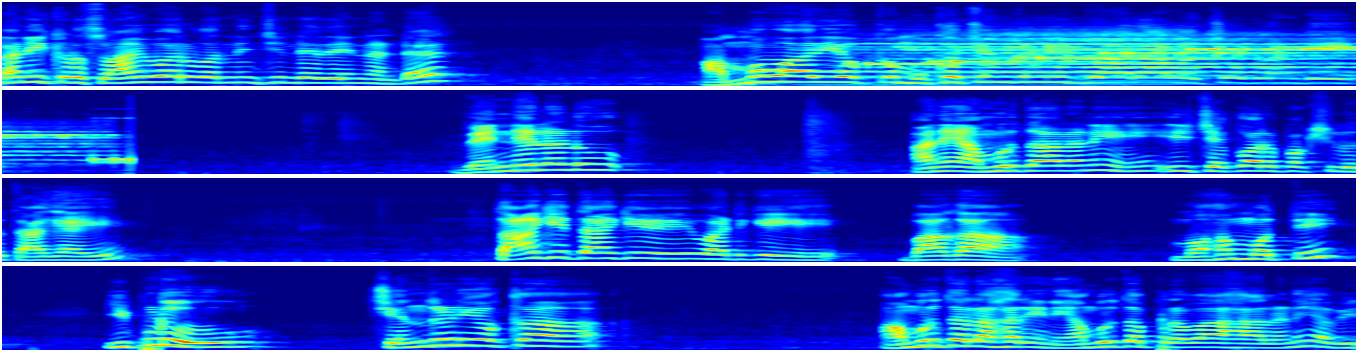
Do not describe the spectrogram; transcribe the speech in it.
కానీ ఇక్కడ స్వామివారు వర్ణించిండేది ఏంటంటే అమ్మవారి యొక్క ముఖచంద్రుని ద్వారా వచ్చేటువంటి వెన్నెలలు అనే అమృతాలని ఈ చకోర పక్షులు తాగాయి. తాగి తాగి వాటికి బాగా మొహం మొత్తి ఇప్పుడు చంద్రుని యొక్క అమృత లహరిని అమృత ప్రవాహాలని అవి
